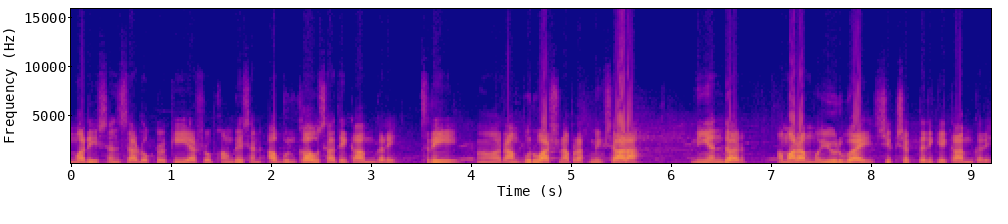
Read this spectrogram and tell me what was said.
અમારી સંસ્થા ડૉક્ટર કે આર શો ફાઉન્ડેશન આ ભૂલકાઓ સાથે કામ કરે. શ્રી રામપુર વાસના પ્રાથમિક શાળાની અંદર અમારા મયુરભાઈ શિક્ષક તરીકે કામ કરે.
